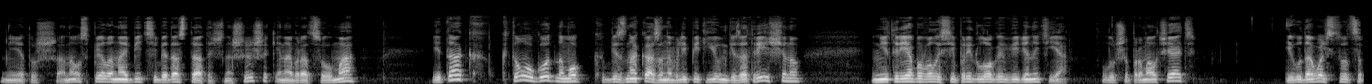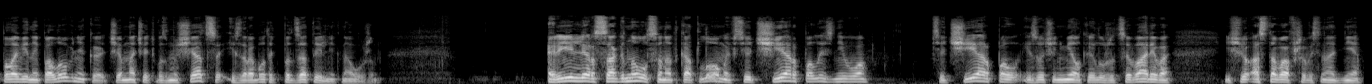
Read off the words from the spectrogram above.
Нет уж, она успела набить себе достаточно шишек и набраться ума. И так кто угодно мог безнаказанно влепить юнге за трещину, не требовалось и предлога в виде нытья. Лучше промолчать и удовольствоваться половиной половника, чем начать возмущаться и заработать подзатыльник на ужин. Риллер согнулся над котлом и все черпал из него, все черпал из очень мелкой лужицы варева, еще остававшегося на дне.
